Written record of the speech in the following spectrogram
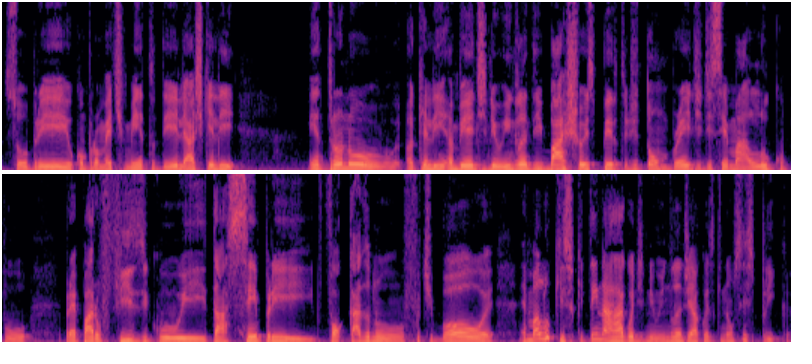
sobre o comprometimento dele. Acho que ele entrou no aquele ambiente de New England e baixou o espírito de Tom Brady de ser maluco por preparo físico e tá sempre focado no futebol. É, é maluquice. O que tem na água de New England é uma coisa que não se explica.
